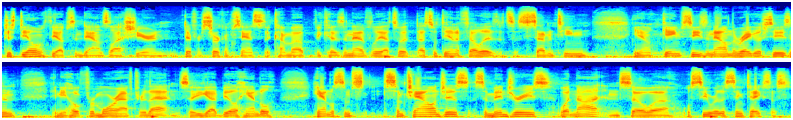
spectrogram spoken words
just dealing with the ups and downs last year and different circumstances that come up because inevitably that's what that's what the NFL is. It's a 17, you know, game season now in the regular season, and you hope for more after that. And so you got to be able to handle handle some some challenges, some injuries, whatnot. And so uh, we'll see where this thing takes us.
